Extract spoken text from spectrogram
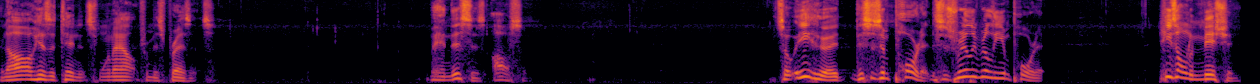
And all his attendants went out from his presence. Man, this is awesome. So Ehud, this is important. This is really, really important. He's on a mission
